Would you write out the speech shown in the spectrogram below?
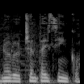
85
